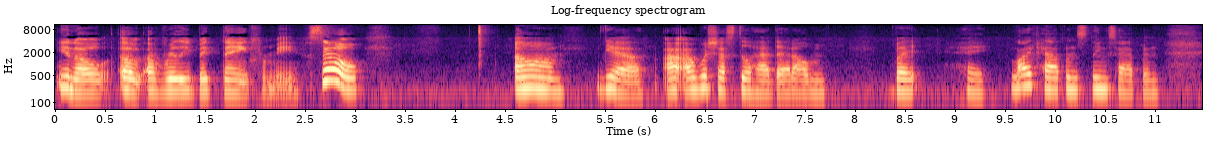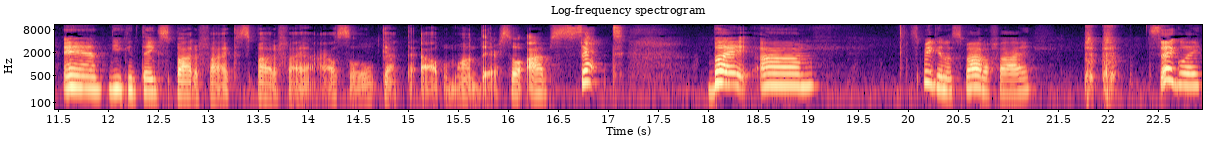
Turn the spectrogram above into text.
you know, a, a really big thing for me. So, um, yeah, I, I wish I still had that album. But hey, life happens, things happen. And you can thank Spotify because Spotify I also got the album on there. So I'm set. But um speaking of Spotify, segue.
